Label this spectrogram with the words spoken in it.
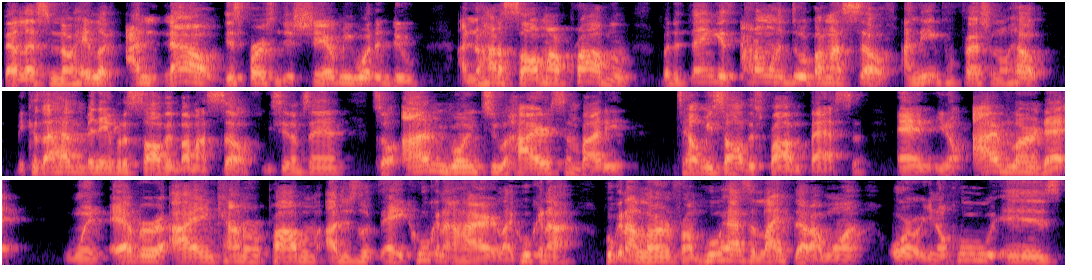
that lets them know, hey, look, I now this person just shared me what to do. I know how to solve my problem. But the thing is, I don't want to do it by myself. I need professional help because I haven't been able to solve it by myself. You see what I'm saying? So I'm going to hire somebody to help me solve this problem faster. And you know, I've learned that whenever I encounter a problem, I just look, hey, who can I hire? Like who can I who can I learn from? Who has the life that I want? Or you know, who is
